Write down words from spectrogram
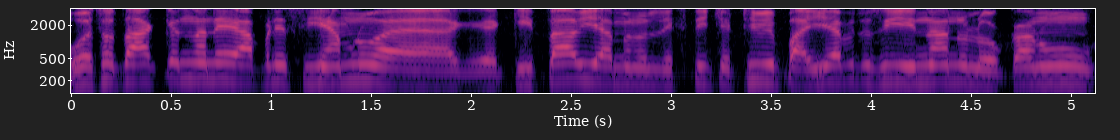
ਉਹ ਇੱਥੋਂ ਤੱਕ ਕਿ ਉਹਨਾਂ ਨੇ ਆਪਣੇ ਸੀਐਮ ਨੂੰ ਕੀਤਾ ਵੀ ਆ ਮੈਨੂੰ ਲਿਖਤੀ ਚਿੱਠੀ ਵੀ ਪਾਈ ਆ ਵੀ ਤੁਸੀਂ ਇਹਨਾਂ ਨੂੰ ਲੋਕਾਂ ਨੂੰ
